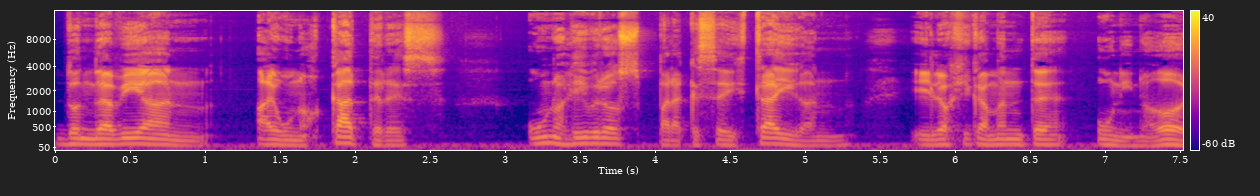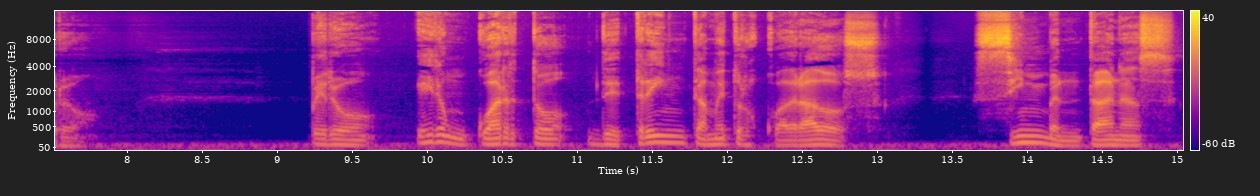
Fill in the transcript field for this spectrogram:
donde habían algunos cáteres, unos libros para que se distraigan y lógicamente un inodoro pero era un cuarto de 30 metros cuadrados, sin ventanas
